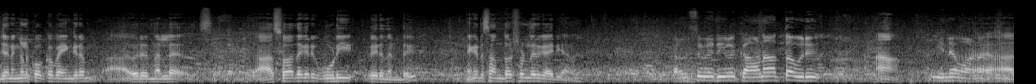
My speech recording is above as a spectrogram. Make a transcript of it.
ജനങ്ങൾക്കൊക്കെ ഭയങ്കര ഒരു നല്ല ആസ്വാദകർ കൂടി വരുന്നുണ്ട്. ഭയങ്കര സന്തോഷമുള്ളൊരു കാര്യമാണ്. കലോത്സവേദികൾ കാണാത്ത ഒരു ആ. ഇനമാണ്. ആ,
